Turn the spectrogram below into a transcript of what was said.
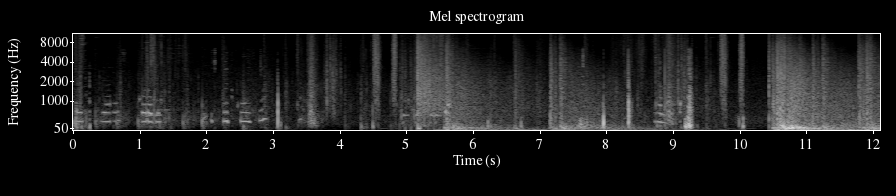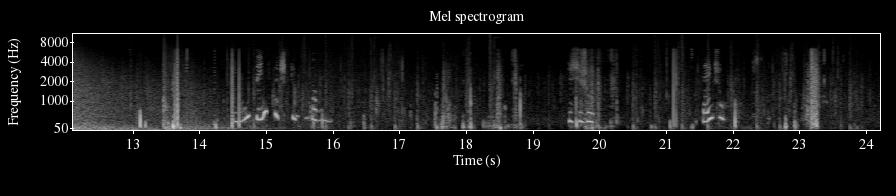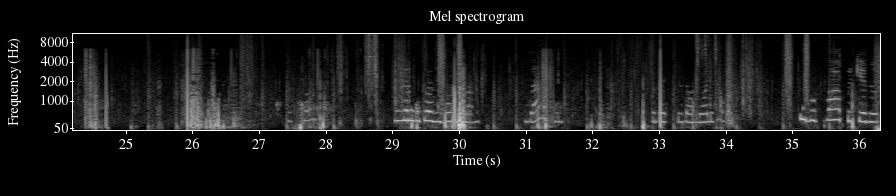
Так, зараз скоро буде швидкуйте. Ладно. Мені здається, що тут повинно. Ти що? Стейшн? Викладуть бомбу на Да, на Кудись туди моліка. Треба папи кинуть.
